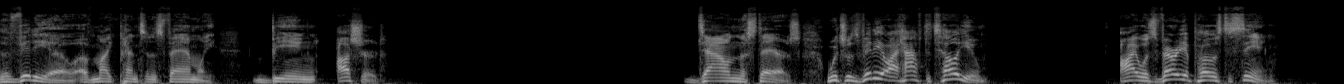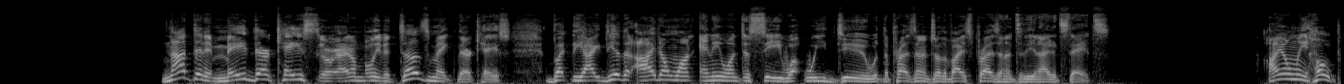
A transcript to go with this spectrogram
The video of Mike Pence and his family being ushered down the stairs, which was video I have to tell you, I was very opposed to seeing. Not that it made their case, or I don't believe it does make their case, but the idea that I don't want anyone to see what we do with the president or the vice president of the United States. I only hope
